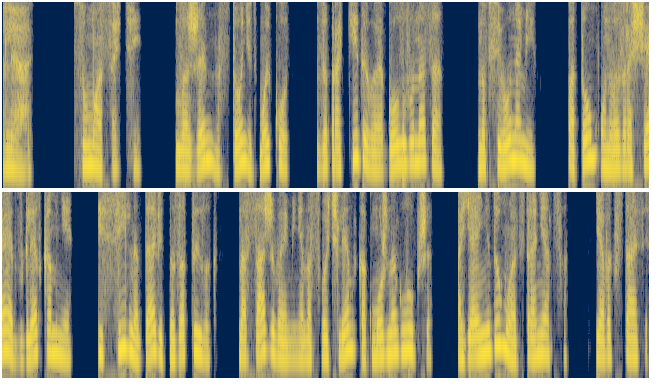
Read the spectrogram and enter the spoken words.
Блядь, с ума сойти. Блаженно стонет мой кот, запрокидывая голову назад, но всего на миг. Потом он возвращает взгляд ко мне и сильно давит на затылок, насаживая меня на свой член как можно глубже. А я и не думаю отстраняться. Я в экстазе.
